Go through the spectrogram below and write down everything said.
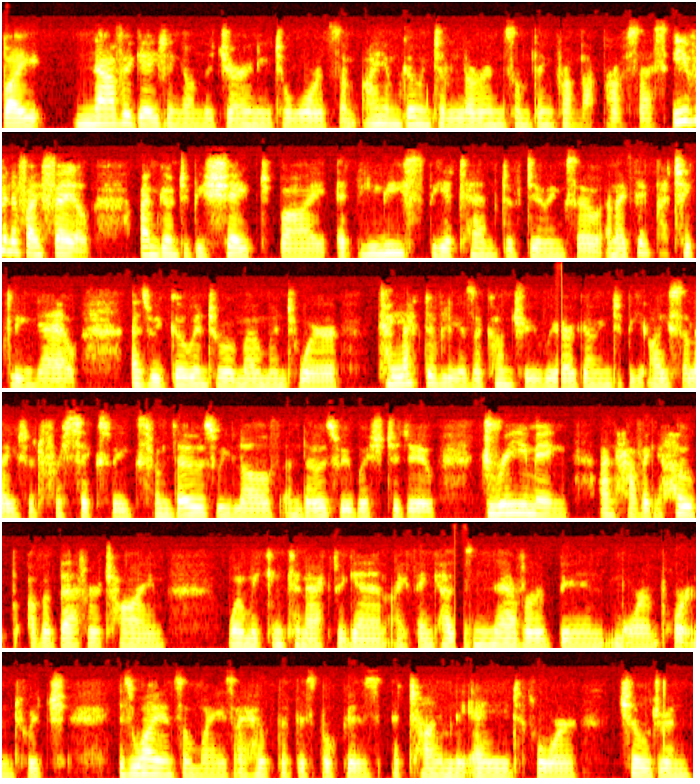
by navigating on the journey towards them, I am going to learn something from that process. Even if I fail, I'm going to be shaped by at least the attempt of doing so. And I think, particularly now, as we go into a moment where collectively as a country we are going to be isolated for six weeks from those we love and those we wish to do, dreaming and having hope of a better time when we can connect again, I think has never been more important, which is why, in some ways, I hope that this book is a timely aid for children,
